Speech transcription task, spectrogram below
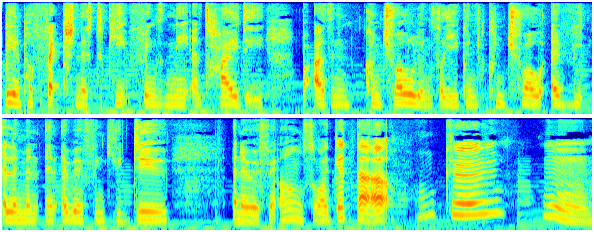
being perfectionist to keep things neat and tidy but as in controlling. So you can control every element and everything you do and everything. Oh so I get that. Okay. Hmm.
